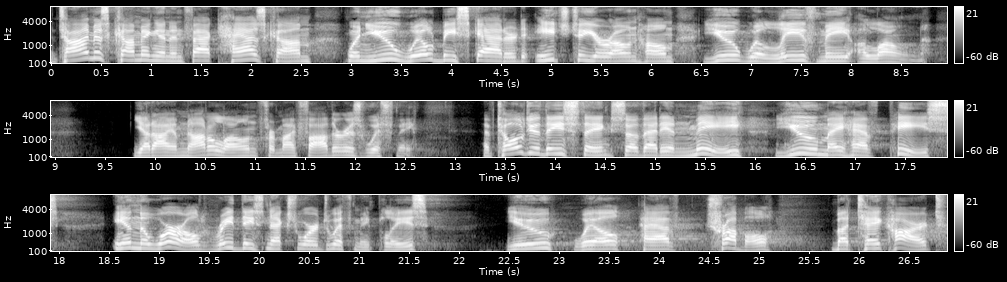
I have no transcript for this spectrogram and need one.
The time is coming, and in fact has come, when you will be scattered, each to your own home. You will leave me alone. Yet I am not alone, for my Father is with me. I've told you these things so that in me you may have peace. In the world, read these next words with me, please. You will have trouble, but take heart,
